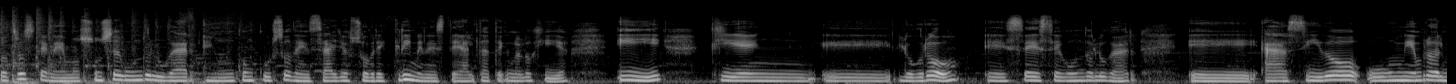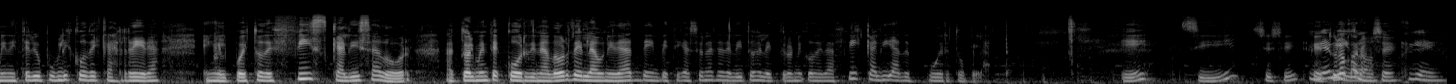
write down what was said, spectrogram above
Nosotros tenemos un segundo lugar en un concurso de ensayos sobre crímenes de alta tecnología y quien eh, logró ese segundo lugar eh, ha sido un miembro del Ministerio Público de carrera en el puesto de fiscalizador, actualmente coordinador de la Unidad de Investigaciones de Delitos Electrónicos de la Fiscalía de Puerto Plata. Sí, sí, sí, que ¿Mi tú lo conoces. ¿Quién?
